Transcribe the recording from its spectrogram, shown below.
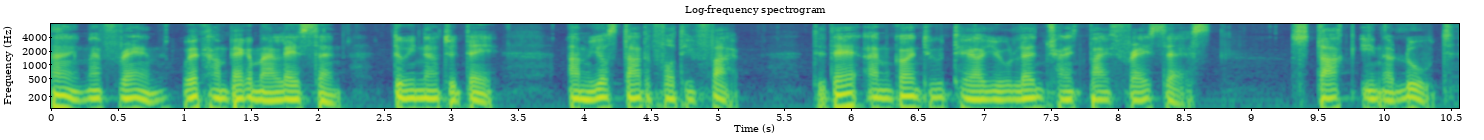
Hi, my friend. Welcome back to my lesson. Doing now today. I'm your start 45. Today I'm going to tell you learn Chinese by phrases. Stuck in a rut.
